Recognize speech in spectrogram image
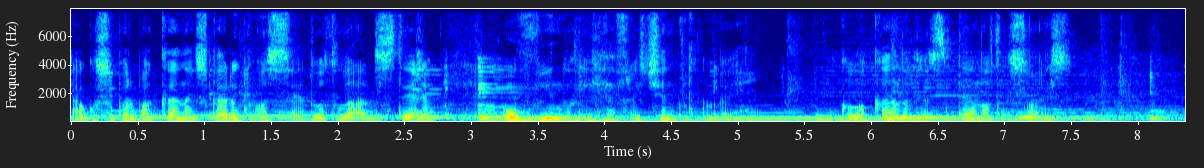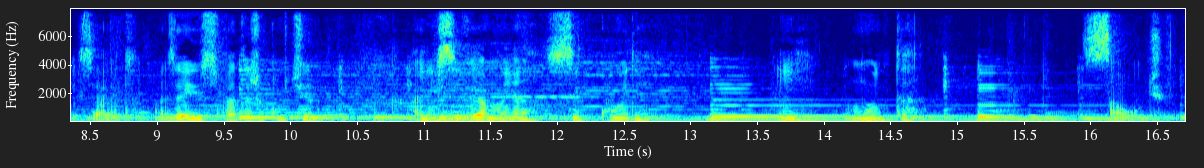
É algo super bacana. Espero que você do outro lado esteja ouvindo e refletindo também. E colocando, às vezes, até anotações. Certo? Mas é isso, espero ter curtido. A gente se vê amanhã. Se cuide e muita saúde.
